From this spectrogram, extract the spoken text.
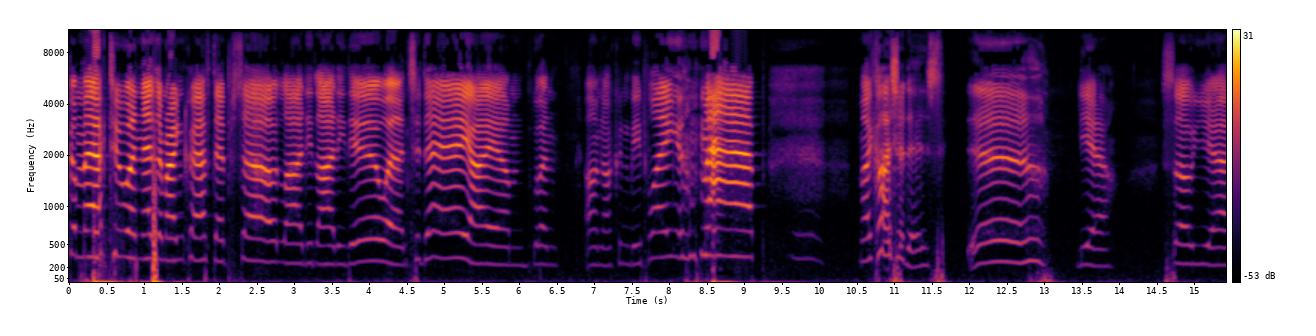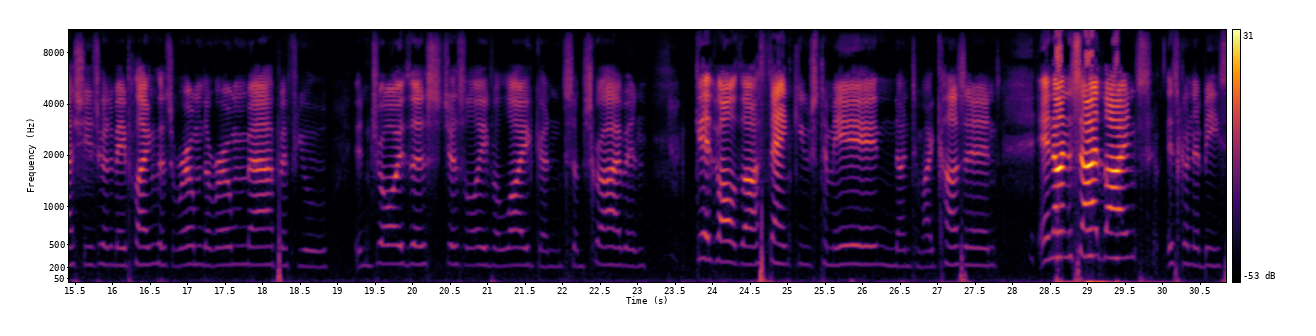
welcome back to another Minecraft episode, Lottie Lottie Do, and today I am when I'm not going to be playing a map. My cousin is. Uh, yeah. So yeah, she's going to be playing this room to room map. If you enjoy this, just leave a like and subscribe and give all the thank yous to me and to my cousins. And on the sidelines is going to be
